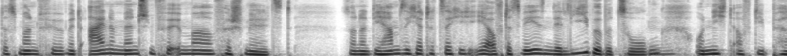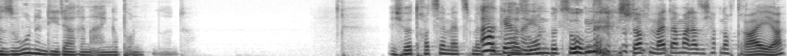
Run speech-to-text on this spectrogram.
dass man für mit einem Menschen für immer verschmilzt sondern die haben sich ja tatsächlich eher auf das Wesen der Liebe bezogen mhm. und nicht auf die Personen, die darin eingebunden sind. Ich würde trotzdem jetzt mit ah, den gerne, personenbezogenen ja. Stoffen weitermachen. Also ich habe noch drei, ja.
